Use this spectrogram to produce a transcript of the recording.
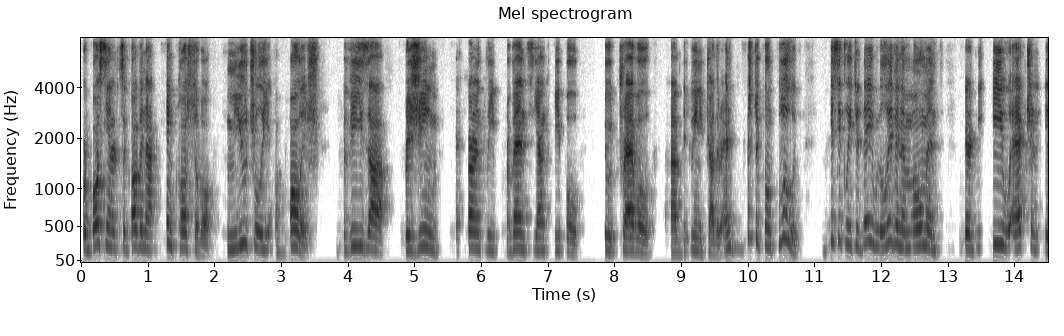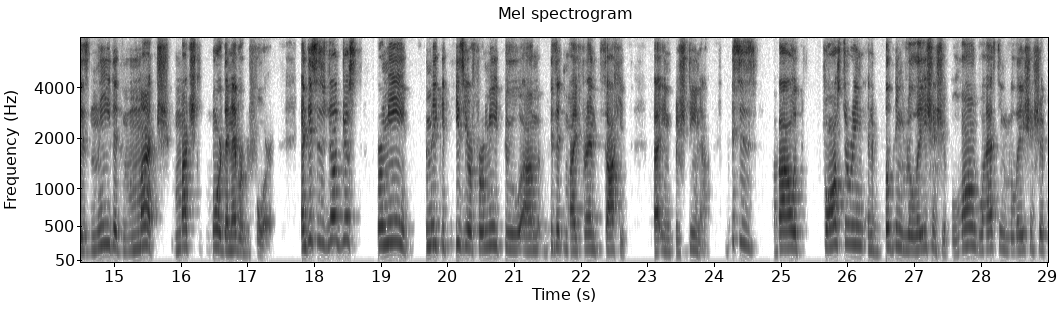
for Bosnia and Herzegovina and Kosovo to mutually abolish the visa regime that currently prevents young people to travel uh, between each other. And just to conclude, basically today we live in a moment where the EU action is needed much, much more than ever before. And this is not just for me to make it easier for me to um, visit my friend Sahit uh, in Pristina. This is about fostering and building relationship, long-lasting relationship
